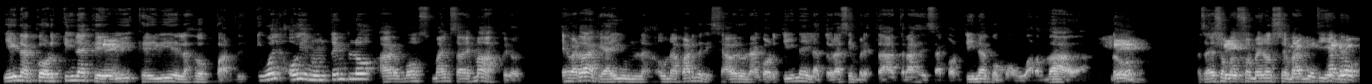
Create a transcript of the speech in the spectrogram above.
y hay una cortina que, que divide las dos partes. Igual hoy en un templo, a ver, vos, Mike, sabes más, pero es verdad que hay una, parte que se abre una cortina y la Torah siempre está atrás de esa cortina como guardada, ¿no? O sea, eso más o menos se mantiene.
